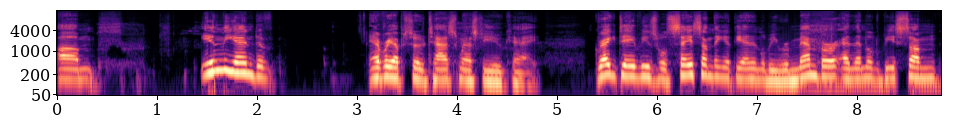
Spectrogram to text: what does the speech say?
um, in the end of every episode of Taskmaster UK, Greg Davies will say something at the end. It'll be remember, and then it'll be some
